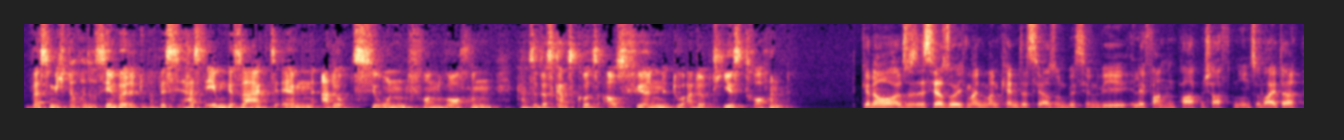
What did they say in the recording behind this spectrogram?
Was mich noch interessieren würde, du bist, hast eben gesagt, ähm, Adoptionen von Rochen. Kannst du das ganz kurz ausführen? Du adoptierst Rochen? Genau, also es ist ja so, ich meine, man kennt es ja so ein bisschen wie Elefantenpatenschaften und so weiter.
